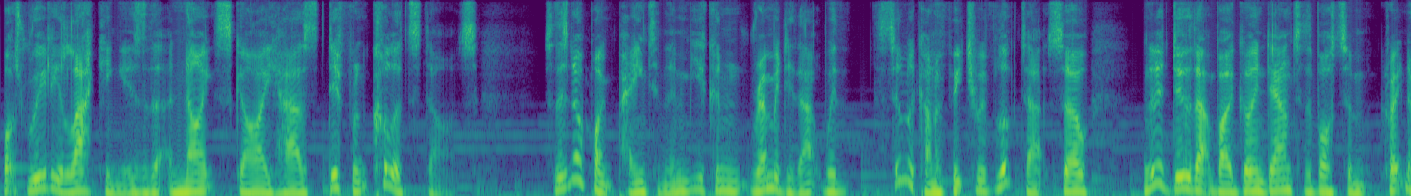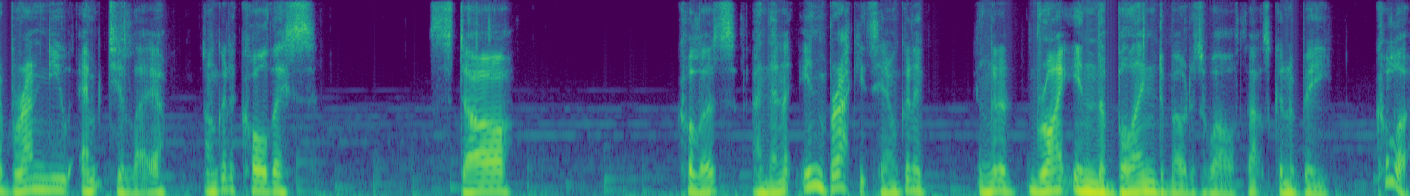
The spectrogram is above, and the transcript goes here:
What's really lacking is that a night sky has different coloured stars. So there's no point painting them. You can remedy that with the similar kind of feature we've looked at. So I'm going to do that by going down to the bottom, creating a brand new empty layer. I'm going to call this star colors. And then in brackets here, I'm going to I'm going to write in the blend mode as well. That's going to be color,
